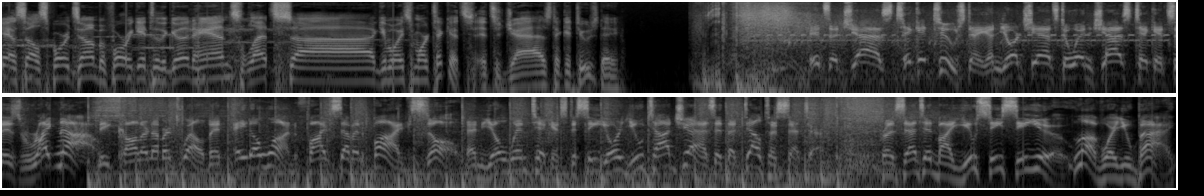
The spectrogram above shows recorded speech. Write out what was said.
KSL Sports Zone. Before we get to the good hands, let's uh, give away some more tickets. It's a Jazz Ticket Tuesday. It's a Jazz Ticket Tuesday, and your chance to win Jazz tickets is right now. Be caller number 12 at 801 575 ZONE, and you'll win tickets to see your Utah Jazz at the Delta Center. Presented by UCCU. Love where you bang.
